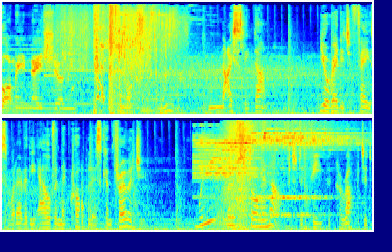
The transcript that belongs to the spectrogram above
Abomination. Nicely done. You're ready to face whatever the elven necropolis can throw at you. Will you prove strong enough to defeat the corrupted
